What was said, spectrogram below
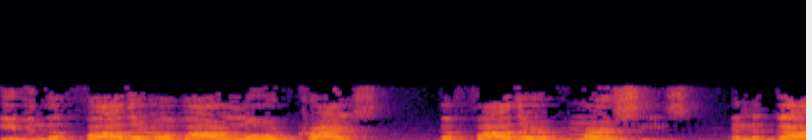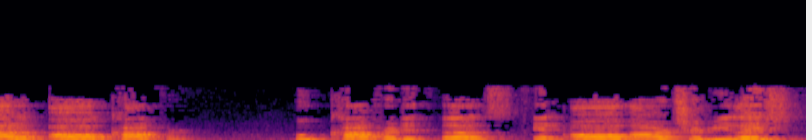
even the Father of our Lord Christ, the Father of mercies, and the God of all comfort, who comforted us in all our tribulation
